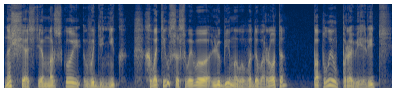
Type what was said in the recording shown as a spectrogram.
На счастье, морской водяник хватился своего любимого водоворота, поплыл проверить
